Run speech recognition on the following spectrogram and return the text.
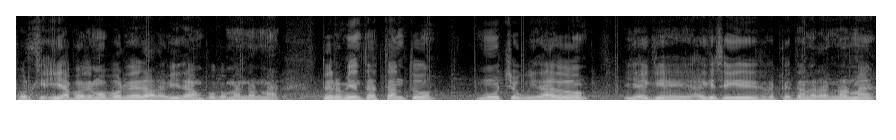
porque ya podemos volver a la vida un poco más normal. Pero mientras tanto, mucho cuidado y hay que, hay que seguir respetando las normas,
